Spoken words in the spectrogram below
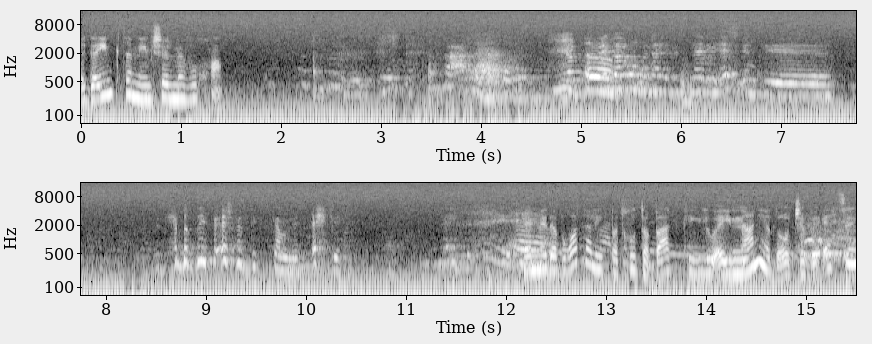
רגעים קטנים של מבוכה. ايش انت بتحب تضيفي ايش بدك تكملي؟ احكي הן מדברות על התפתחות הבת כאילו אינן יודעות שבעצם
